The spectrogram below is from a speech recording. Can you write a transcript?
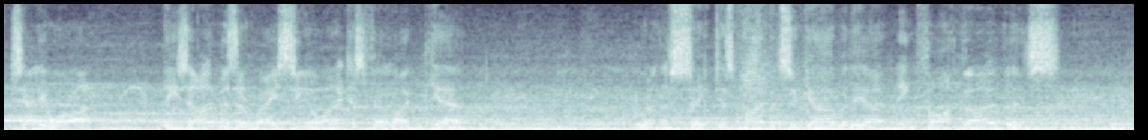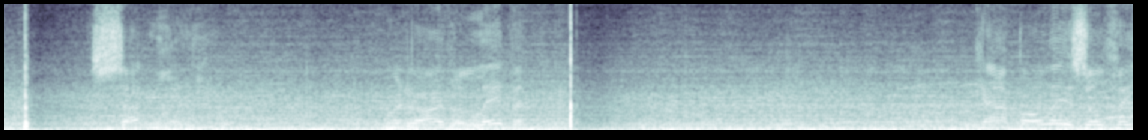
I tell you what, these overs are racing away. I just felt like uh, we were in the seat just moments ago with the opening five overs. Suddenly, we're into over 11. Can't bowl there, Zulfi.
